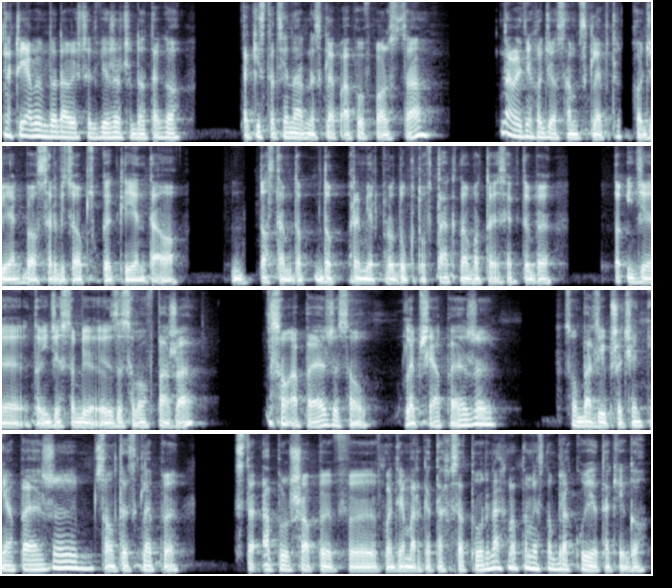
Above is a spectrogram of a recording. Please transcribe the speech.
Znaczy ja bym dodał jeszcze dwie rzeczy do tego. Taki stacjonarny sklep Apple w Polsce. Nawet nie chodzi o sam sklep, tylko chodzi jakby o serwis, o obsługę klienta, o dostęp do, do premier produktów, tak? No bo to jest jak gdyby to idzie, to idzie sobie ze sobą w parze. Są APR-y, są lepsi APR-y, są bardziej przeciętni APR-zy, są te sklepy, Apple Shopy w, w Mediamarketach, w Saturnach, natomiast no, brakuje takiego,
